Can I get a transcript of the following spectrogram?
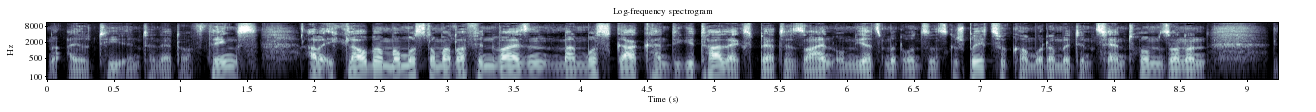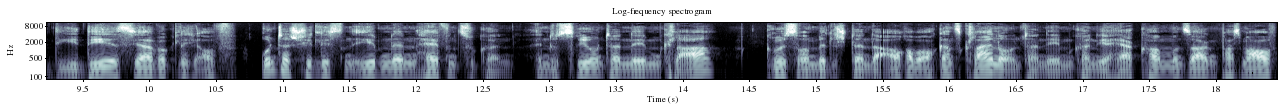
Ne, IoT, Internet of Things. Aber ich glaube, man muss nochmal darauf hinweisen, man muss gar kein Digitalexperte sein, um jetzt mit uns ins Gespräch zu kommen oder mit dem Zentrum, sondern die Idee ist ja wirklich auf unterschiedlichsten Ebenen helfen zu können. Industrieunternehmen, klar, größere Mittelstände auch, aber auch ganz kleine Unternehmen können hierher kommen und sagen, pass mal auf,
